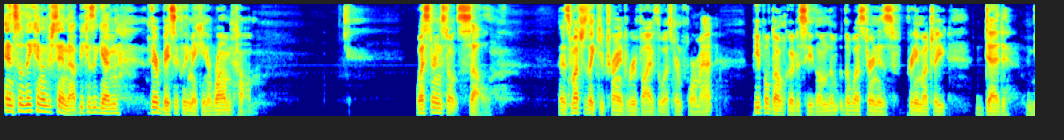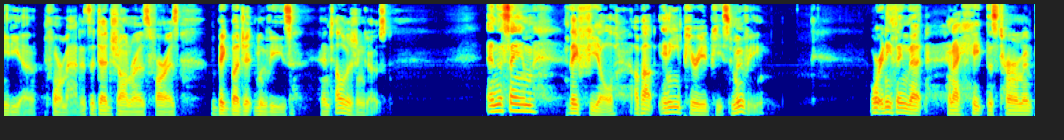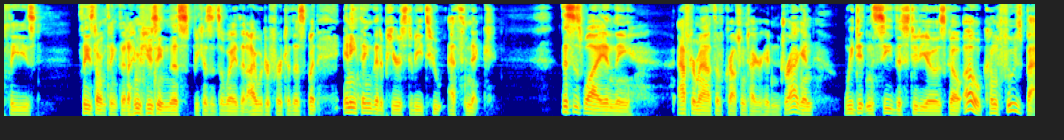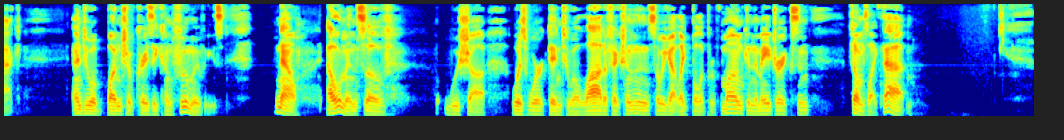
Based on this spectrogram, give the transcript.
And so they can understand that because, again, they're basically making a rom com. Westerns don't sell. As much as they keep trying to revive the Western format, people don't go to see them. The, the Western is pretty much a dead media format. It's a dead genre as far as big budget movies and television goes. And the same they feel about any period piece movie. Or anything that, and I hate this term, and please, please don't think that I'm using this because it's a way that I would refer to this, but anything that appears to be too ethnic. This is why in the aftermath of Crouching Tiger, Hidden Dragon, we didn't see the studios go, oh, Kung Fu's back, and do a bunch of crazy Kung Fu movies. Now, elements of wuxia was worked into a lot of fiction, and so we got like Bulletproof Monk and The Matrix and films like that.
